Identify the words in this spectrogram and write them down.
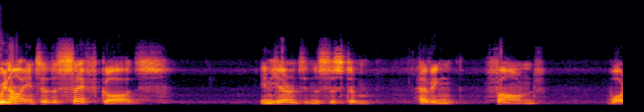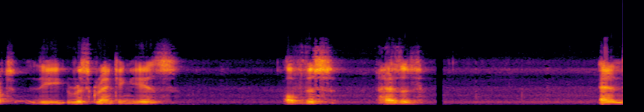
We now enter the safeguards inherent in the system, having found what the risk ranking is of this hazard. And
